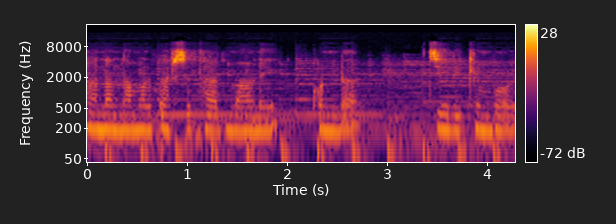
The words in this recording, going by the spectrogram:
കാരണം നമ്മൾ പരിശുദ്ധാത്മാവിനെ കൊണ്ട് ജീവിക്കുമ്പോൾ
